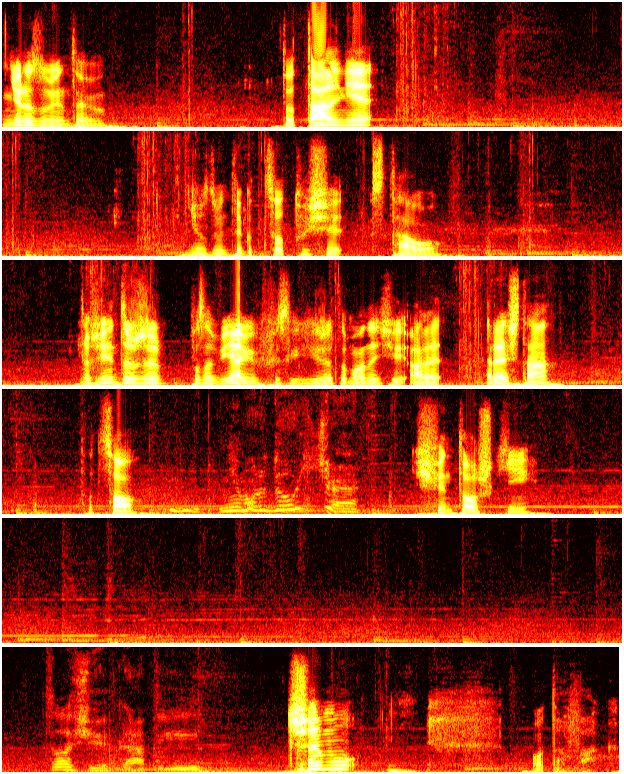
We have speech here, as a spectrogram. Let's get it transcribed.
Nie rozumiem tego. Totalnie... Nie rozumiem tego, co tu się stało. Znaczy nie to, że pozabijałem ich wszystkich, że to bandyci, ale reszta... To co? Nie mordujcie! Świętoszki? Co się gapi? Czemu? What the fuck?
